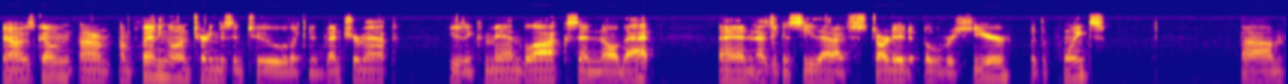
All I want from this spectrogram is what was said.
Now I was going, um, I'm planning on turning this into like an adventure map using command blocks and all that. And as you can see that I've started over here with the points. Um,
